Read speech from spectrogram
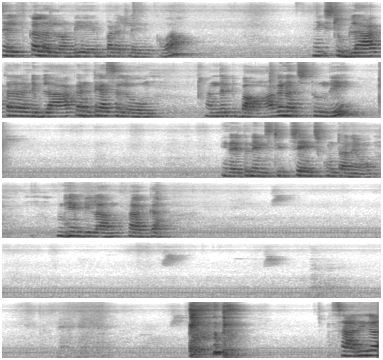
సెల్ఫ్ కలర్లో అండి ఏర్పడట్లేదు ఎక్కువ. నెక్స్ట్ బ్లాక్ కలర్ అండి. బ్లాక్ అంటే అసలు అందరికి బాగా నచ్చుతుంది. ఇదైతే నేను స్టిచ్ చేయించుకుంటానేమో. మేబీ లాంగ్ ఫ్రాక్గా శారీగా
